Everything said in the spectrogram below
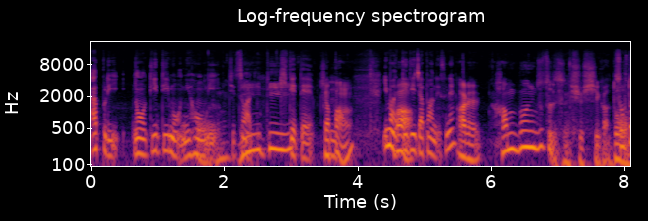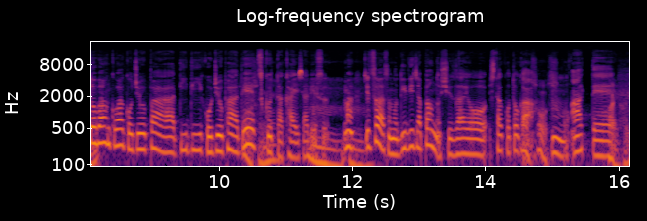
アプリの DD も日本に実は来てて、ジャパン、うん、今 DD ジャパンですね。あれ半分ずつですね出資が。ソフトバンクは 50%DD50% で作った会社です、ね、まあ、実はその DD ジャパンの取材をしたことがあ,、うん、あって、はいはい。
